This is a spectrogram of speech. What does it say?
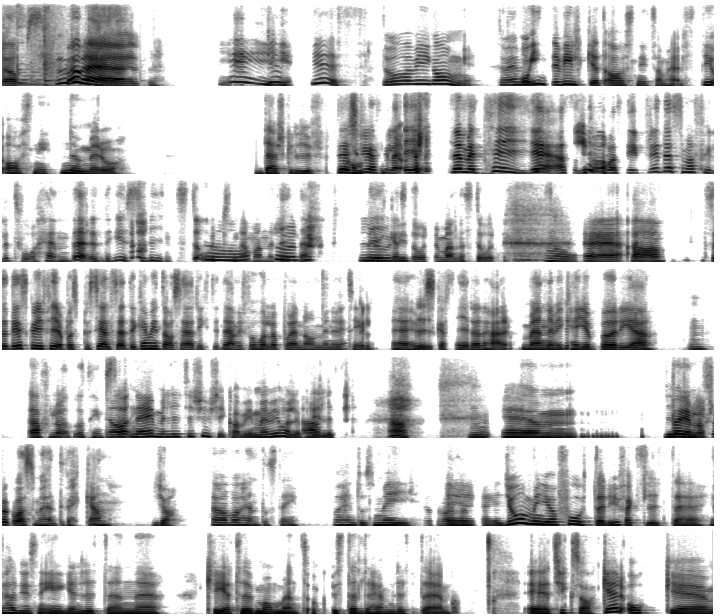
Bröllopsbubbel! Yay! Yes, då var vi igång. Är vi... Och inte vilket avsnitt som helst. Det är avsnitt nummer. Där skulle du Där skulle jag fylla i. Nummer 10, alltså tvåsiffrig decimal fyller två händer. Det är ju svinstort Ja, när man är liten. Lika stort när man är stor. Ja. Eh, ja. Så det ska vi fira på ett speciellt sätt. Det kan vi inte avsäga riktigt än. Vi får hålla på det någon minut till eh, hur vi ska fira det här. Men vi kan ju börja... Mm. Ja, förlåt. Vad tänkte ja, säga? nej, men lite tjusig har vi, men vi håller på Ja. det lite. Ja. Mm. Ehm, Vi börja med börjar- att fråga vad som har hänt i veckan. Ja, Ja, vad har hänt hos dig? vad har hänt hos mig? Eh, jo, men jag fotade ju faktiskt lite. Jag hade ju en egen liten eh, kreativ moment och beställde hem lite eh, trycksaker och eh,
